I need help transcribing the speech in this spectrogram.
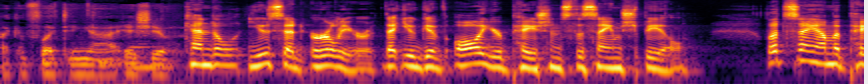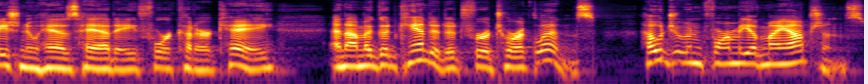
a conflicting uh, issue. Kendall, you said earlier that you give all your patients the same spiel. Let's say I'm a patient who has had a four cut RK and I'm a good candidate for a toric lens. How would you inform me of my options?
